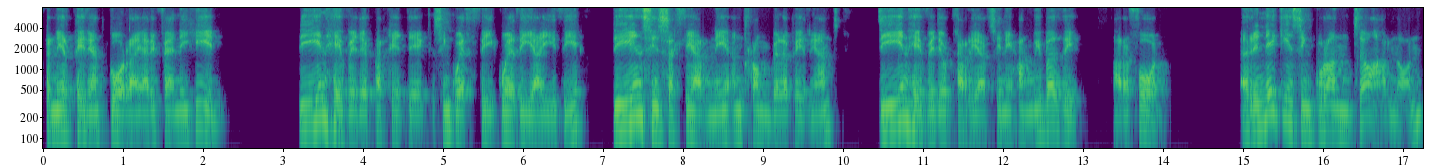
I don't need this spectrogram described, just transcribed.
prynu'r peiriant gorau ar ei phen ei hun. Dyn hefyd yw'r parchedig sy'n gwerthu gweddiau iddi, dyn sy'n syllu arni yn crombil y peiriant, dyn hefyd yw'r cariad sy'n ei hanwybyddu ar y ffôn. Yr unig un sy'n gwrando arnon,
